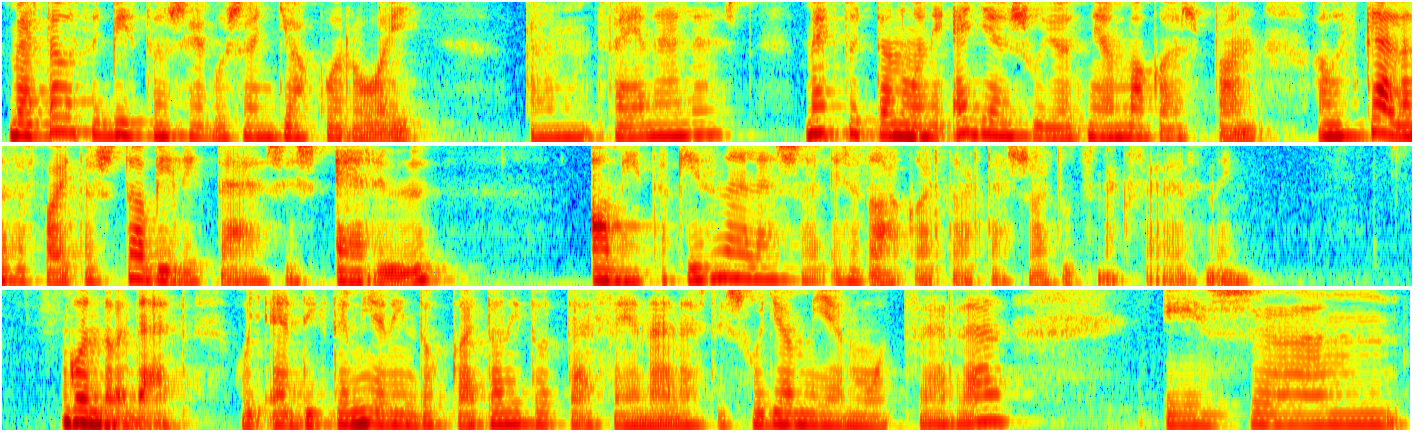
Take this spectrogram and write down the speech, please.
Mert ahhoz, hogy biztonságosan gyakorolj um, fejenállást, meg tudj tanulni egyensúlyozni a magasban, ahhoz kell az a fajta stabilitás és erő, amit a kézenállással és az alkartartással tudsz megszerezni. Gondold át, hogy eddig te milyen indokkal tanítottál fejenállást, és hogyan, milyen módszerrel, és um,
